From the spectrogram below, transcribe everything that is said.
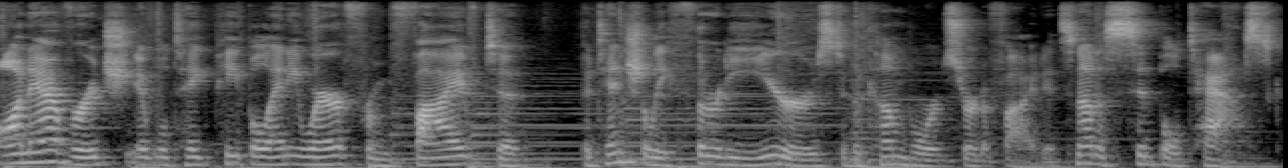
on average, it will take people anywhere from five to potentially 30 years to become board certified. It's not a simple task.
